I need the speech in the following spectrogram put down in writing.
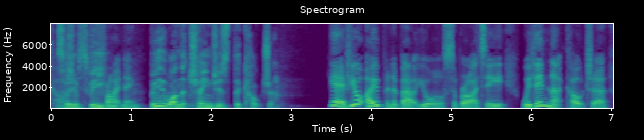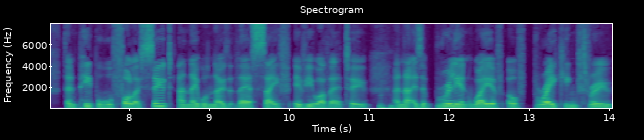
Gosh, so it's be frightening. be the one that changes the culture. Yeah, if you're open about your sobriety within that culture, then people will follow suit and they will know that they are safe if you are there too. Mm-hmm. And that is a brilliant way of, of breaking through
